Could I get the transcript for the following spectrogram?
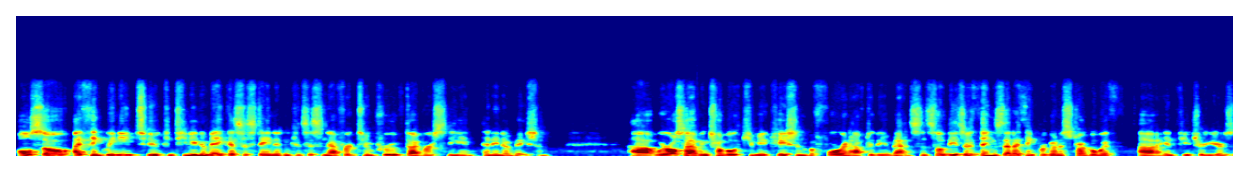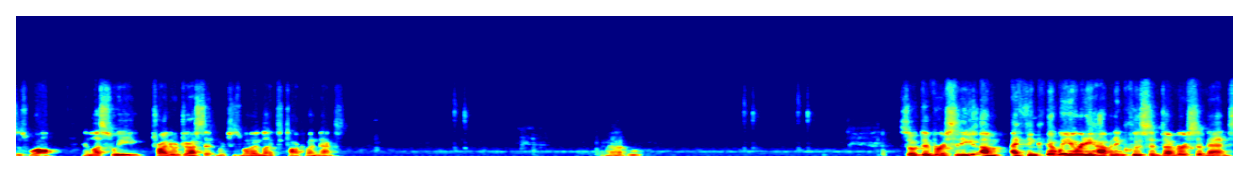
also i think we need to continue to make a sustained and consistent effort to improve diversity and, and innovation. Uh, we're also having trouble with communication before and after the events. And so these are things that i think we're going to struggle with uh, in future years as well unless we try to address it, which is what I'd like to talk about next. Uh, so diversity, um, I think that we already have an inclusive, diverse event.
